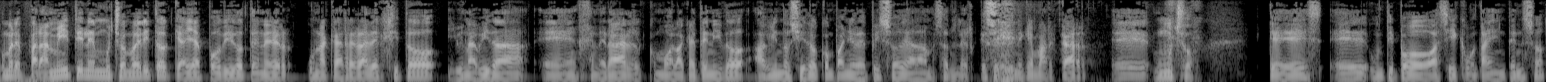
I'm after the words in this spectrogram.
Hombre, para mí tiene mucho mérito que haya podido tener una carrera de éxito y una vida en general como la que ha tenido, habiendo sido compañero de piso de Adam Sandler, que se le tiene que marcar eh, mucho, que es un tipo así como tan intenso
